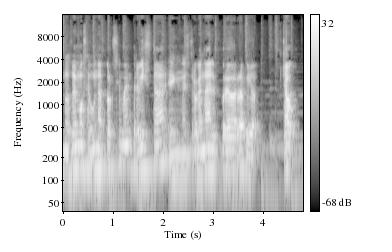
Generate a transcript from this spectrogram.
nos vemos en una próxima entrevista en nuestro canal Prueba Rápido. Chao.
